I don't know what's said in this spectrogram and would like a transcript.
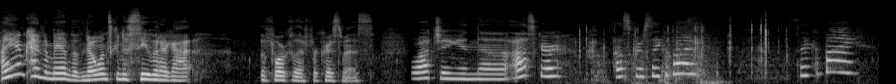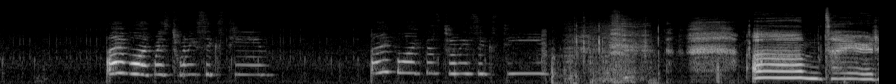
I am kind of mad that no one's going to see what I got the forklift for Christmas. Watching and uh, Oscar, Oscar, say goodbye. Say goodbye. Bye Vlogmas 2016. Bye Vlogmas 2016. I'm tired.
